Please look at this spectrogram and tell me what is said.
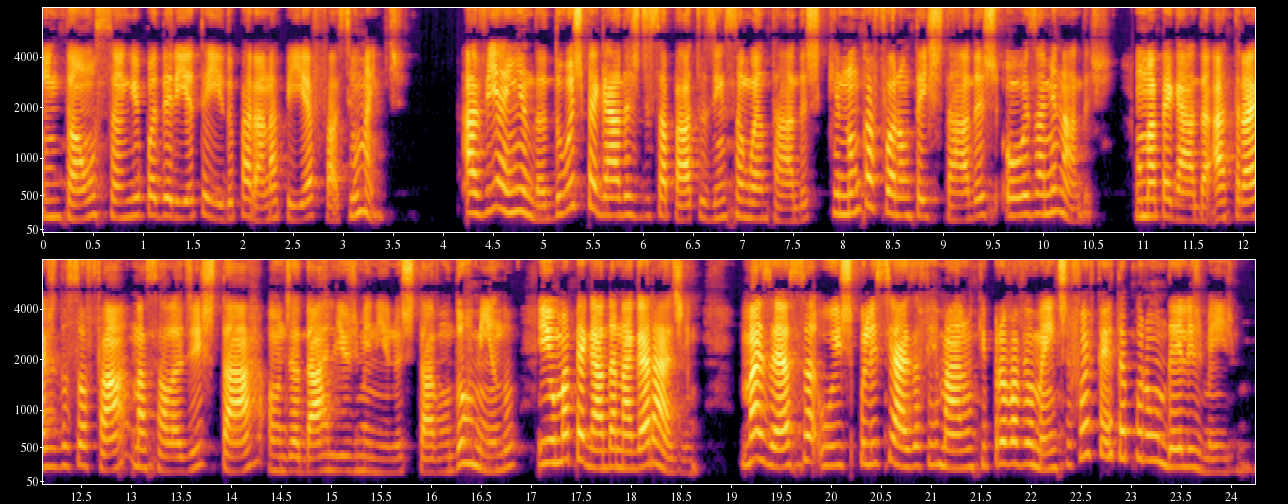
então o sangue poderia ter ido parar na pia facilmente. Havia ainda duas pegadas de sapatos ensanguentadas que nunca foram testadas ou examinadas. Uma pegada atrás do sofá, na sala de estar, onde a Darlie e os meninos estavam dormindo, e uma pegada na garagem. Mas essa, os policiais afirmaram que provavelmente foi feita por um deles mesmo.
